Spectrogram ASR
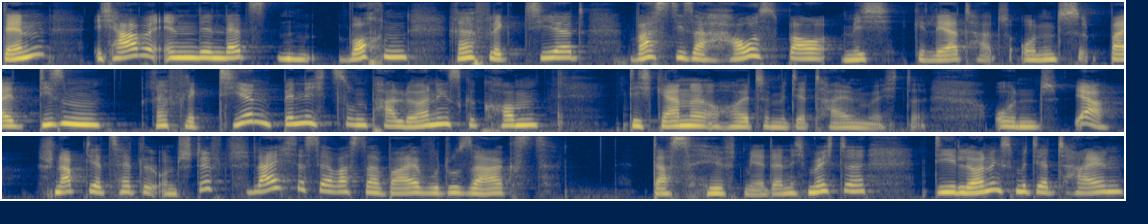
Denn ich habe in den letzten Wochen reflektiert, was dieser Hausbau mich gelehrt hat. Und bei diesem Reflektieren bin ich zu ein paar Learnings gekommen, die ich gerne heute mit dir teilen möchte. Und ja, schnapp dir Zettel und Stift. Vielleicht ist ja was dabei, wo du sagst, das hilft mir. Denn ich möchte die Learnings mit dir teilen,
